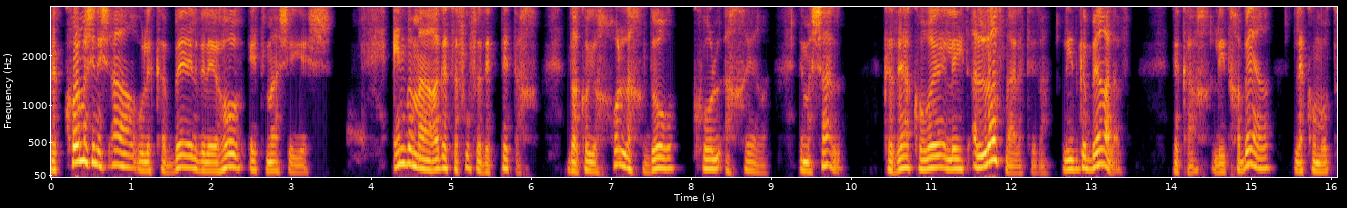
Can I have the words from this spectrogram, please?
וכל מה שנשאר הוא לקבל ולאהוב את מה שיש. אין במארג הצפוף הזה פתח, דרכו יכול לחדור כל אחר. למשל, כזה הקורא להתעלות מעל הטבע, להתגבר עליו, וכך להתחבר לקומות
